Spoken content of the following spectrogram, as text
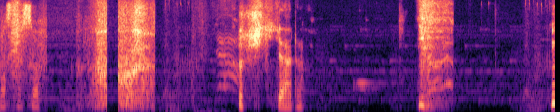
Lance ton sort. Je chiale.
